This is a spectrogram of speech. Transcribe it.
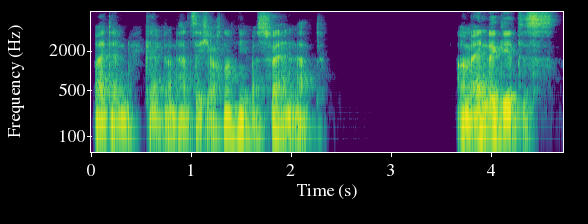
weiterentwickelt und hat sich auch noch nie was verändert. Am Ende geht es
